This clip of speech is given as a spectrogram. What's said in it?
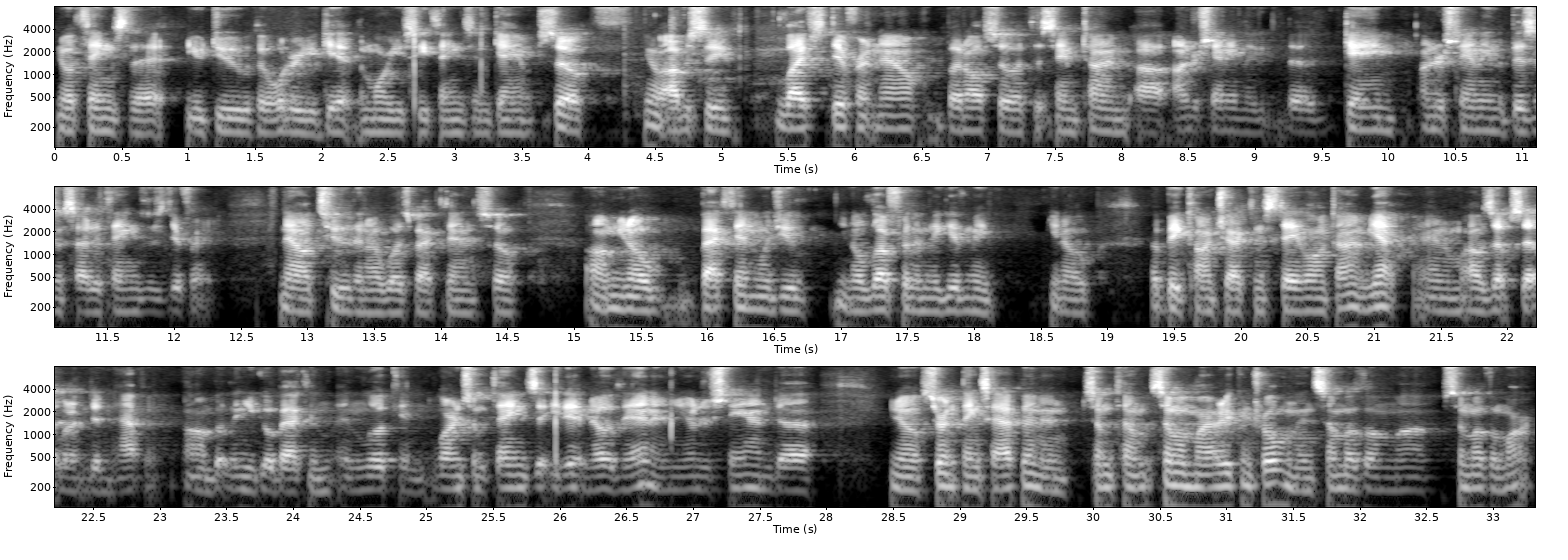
you know, things that you do. The older you get, the more you see things in games. So, you know, obviously, life's different now, but also at the same time, uh, understanding the, the game, understanding the business side of things is different now too than I was back then. So, um, you know, back then, would you, you know, love for them to give me, you know, a big contract and stay a long time. Yeah. And I was upset when it didn't happen. Um, but then you go back and, and look and learn some things that you didn't know then, and you understand, uh, you know, certain things happen and sometimes some of them are out of control and then some of them, uh, some of them aren't.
